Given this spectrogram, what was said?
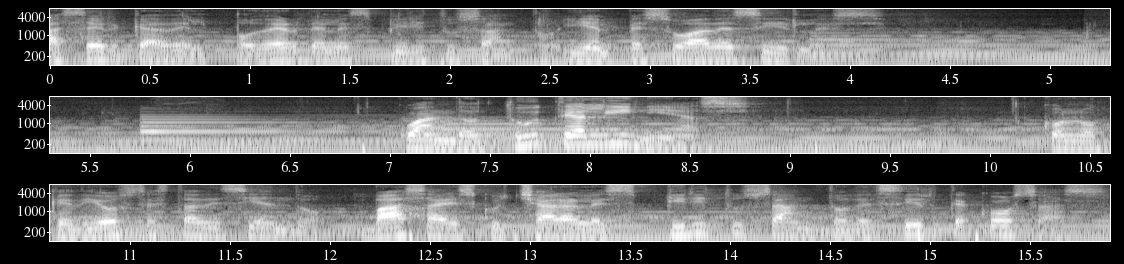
acerca del poder del Espíritu Santo y empezó a decirles, cuando tú te alineas con lo que Dios te está diciendo, vas a escuchar al Espíritu Santo decirte cosas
